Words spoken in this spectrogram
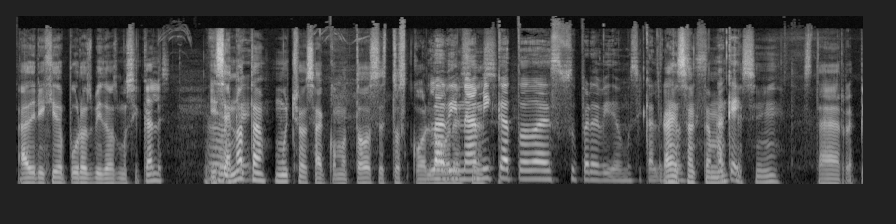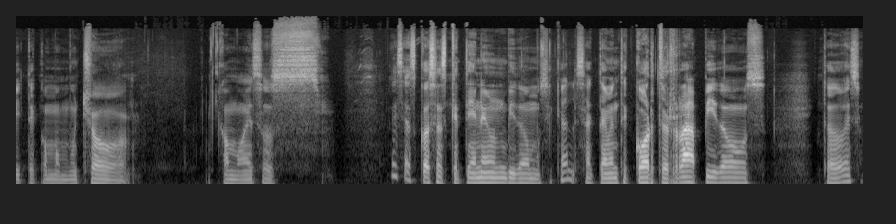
ha dirigido puros videos musicales. Y Ah, se ok. nota mucho, o sea, como todos estos colores. La así. dinámica toda es súper de video musical. Ah, exactamente, Ok. sí. Está, repite como mucho, como esos, esas cosas que tiene un video musical, exactamente, cortes rápidos, todo eso.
